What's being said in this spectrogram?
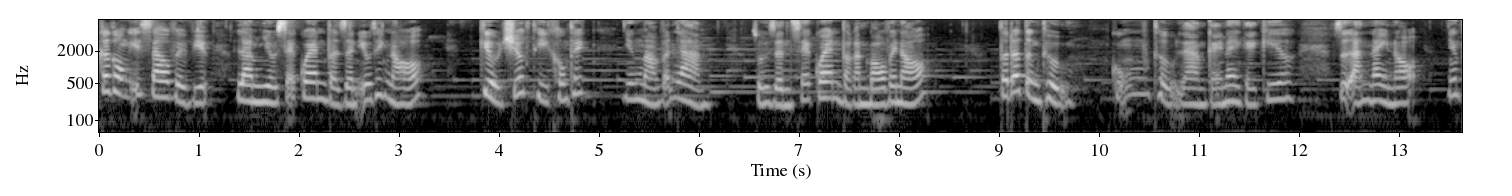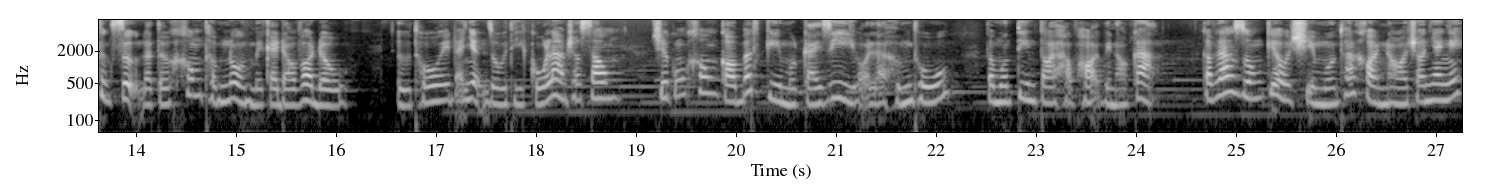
các cậu nghĩ sao về việc làm nhiều sẽ quen và dần yêu thích nó kiểu trước thì không thích nhưng mà vẫn làm rồi dần sẽ quen và gắn bó với nó. Tôi đã từng thử cũng thử làm cái này cái kia dự án này nọ nhưng thực sự là tớ không thấm nổi mấy cái đó vào đầu. Ừ thôi đã nhận rồi thì cố làm cho xong chứ cũng không có bất kỳ một cái gì gọi là hứng thú và muốn tìm tòi học hỏi về nó cả. Cảm giác giống kiểu chỉ muốn thoát khỏi nó cho nhanh ấy.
